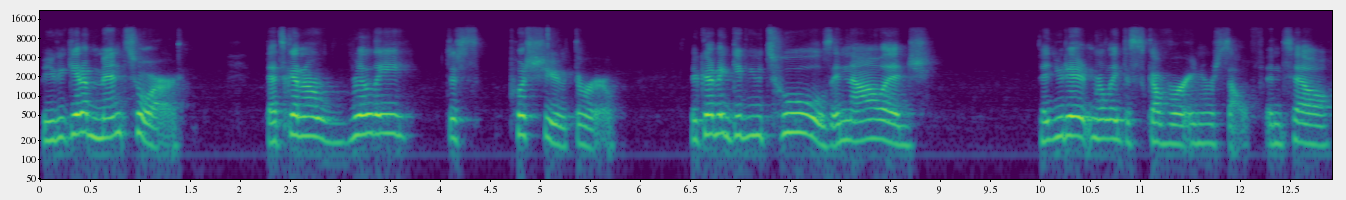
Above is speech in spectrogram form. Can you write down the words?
but you could get a mentor that's going to really just push you through. They're going to give you tools and knowledge that you didn't really discover in yourself until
